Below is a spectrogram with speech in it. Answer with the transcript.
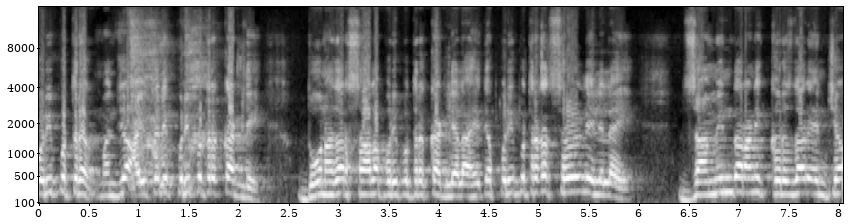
परिपत्रक म्हणजे आयुक्ताने परिपत्रक काढले. दोन हजार सहाला परिपत्रक काढलेलं आहे. त्या परिपत्रकात सरळ लिहिलेलं आहे जामीनदार आणि कर्जदार यांच्या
